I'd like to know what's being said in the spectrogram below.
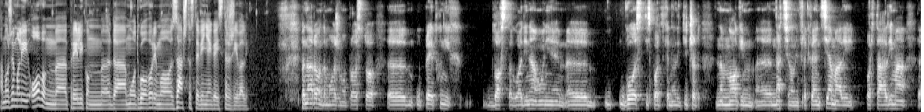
A možemo li ovom prilikom da mu odgovorimo zašto ste vi njega istraživali? Pa naravno da možemo. Prosto u prethodnih dosta godina. On je e, gost i sportski analitičar na mnogim e, nacionalnim frekvencijama, ali portalima, e,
